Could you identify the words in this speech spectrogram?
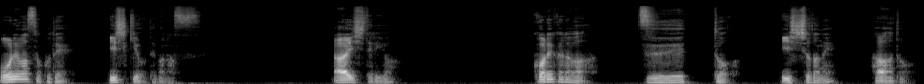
俺はそこで意識を手放す。愛してるよ。これからは、ずーっと、一緒だね、ハート。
